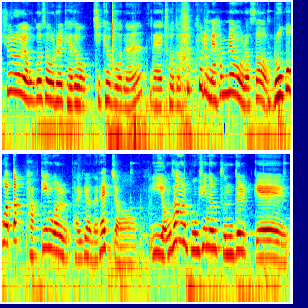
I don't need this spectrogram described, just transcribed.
슈루 연구소를 계속 지켜보는 네 저도 슈크림의 한 명으로서 로고가 딱 바뀐 걸 발견을 했죠. 이 영상을 보시는 분들께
